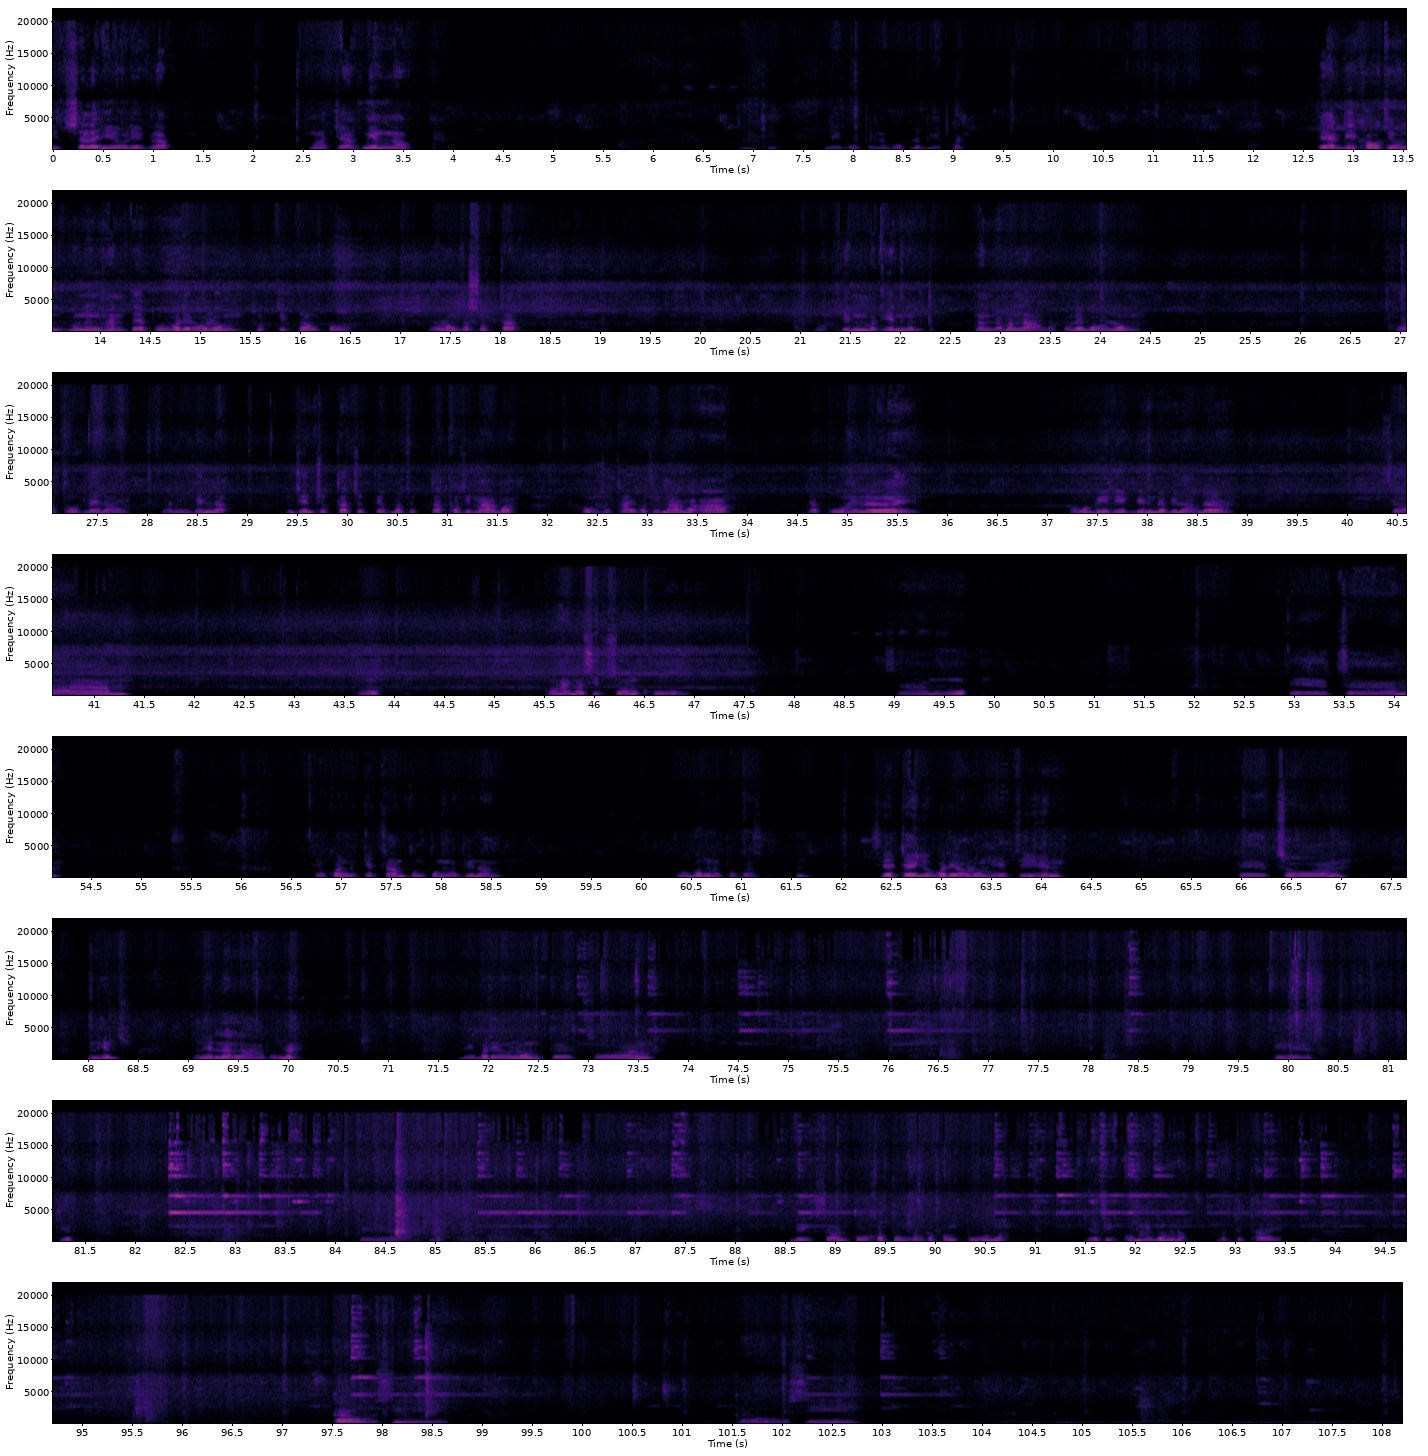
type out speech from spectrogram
อิสราเอลเรียกรับ มาจากเมียงนอกนี่คิดเรียกไว้เป็นระบบระเบียบกันเตกที่เขาเที่ยวมึงหนึ่งหันแต่ปูบ่ได้เอาลงสุดสิบสองโต เดี๋ยวลงตัวสุดตัด เห็นบัดเห็นกันนั่นแหละมันลาแล้วเขาเลยบเอลง ขอโทษหลายๆวันนี้เห็นละมันเห็นจุดตัดจุดเต็มมาจุดตัดเขาสิมาบ่โค้งสุดท้ายเขาสิมาว่าเอาจับกูให้เลย เขาบ่มีเด็กเด่นเด้อพี่น้องเด้อสามหกก็ให้มาสิบสองคู สามหกแปดสามเดี๋ยวก่อนก็เก็บสามตรงๆนะพี่น้องปูเบิ้งแล้วปูก็เสียใจอยู่ว่าได้เอาลงเฮฟซี่เห็นแปดสองมันเห็น มันเห็นลาลาพุ่นไหมได้บ่ได้เอาลงแปดสอง ปดเจ็ดแปดเจ็ดเลขสามตัวเขาตรงกันก็ฟองปูอยู่เดี๋ยวสิกลมให้เบิ่งดอกบัดสุดท้ายเก้าสี่เก้าสี่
